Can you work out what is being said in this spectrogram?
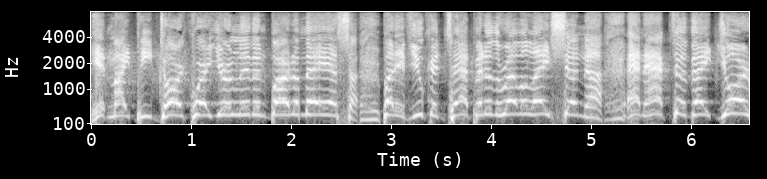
It might be dark where you're living, Bartimaeus, but if you can tap into the revelation uh, and activate your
